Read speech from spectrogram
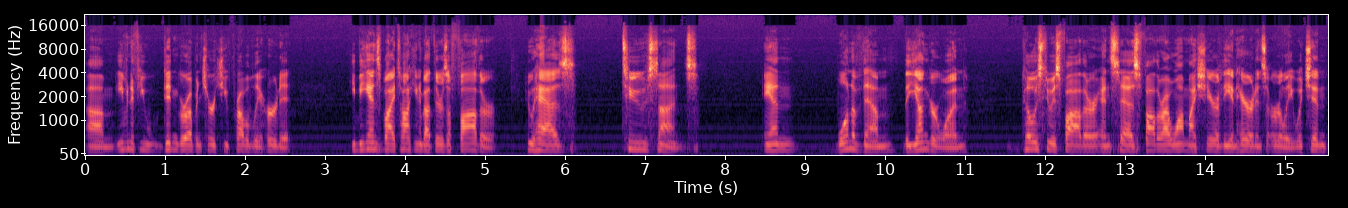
Um, even if you didn't grow up in church, you've probably heard it. He begins by talking about there's a father who has two sons. And one of them, the younger one, goes to his father and says, Father, I want my share of the inheritance early, which in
